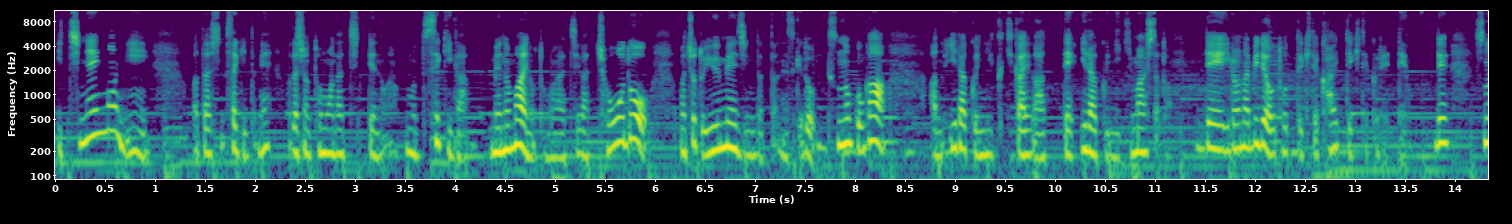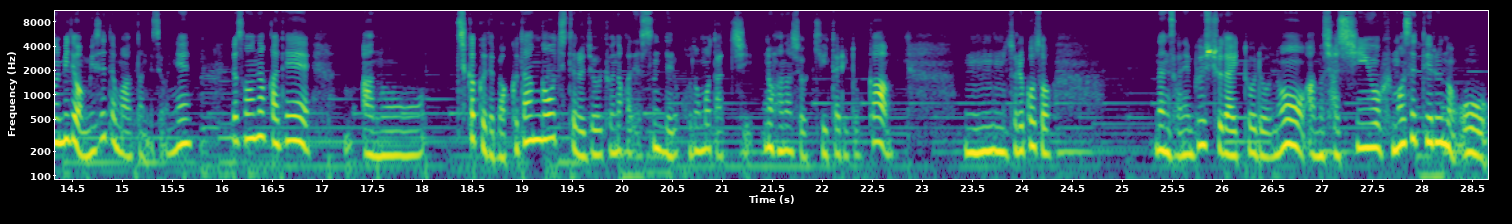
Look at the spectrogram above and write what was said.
1年後に私さっき言ったね私の友達っていうのがもう席が目の前の友達がちょうど、まあ、ちょっと有名人だったんですけどその子があのイラクに行く機会があってイラクに行きましたと。でいろんなビデオを撮ってきて帰ってきてくれて。でそのビデオを見せてもらったんですよね。でその中であの近くで爆弾が落ちてる状況の中で住んでる子どもたちの話を聞いたりとかうんそれこそ何ですかねブッシュ大統領のあの写真を踏ませてるのを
